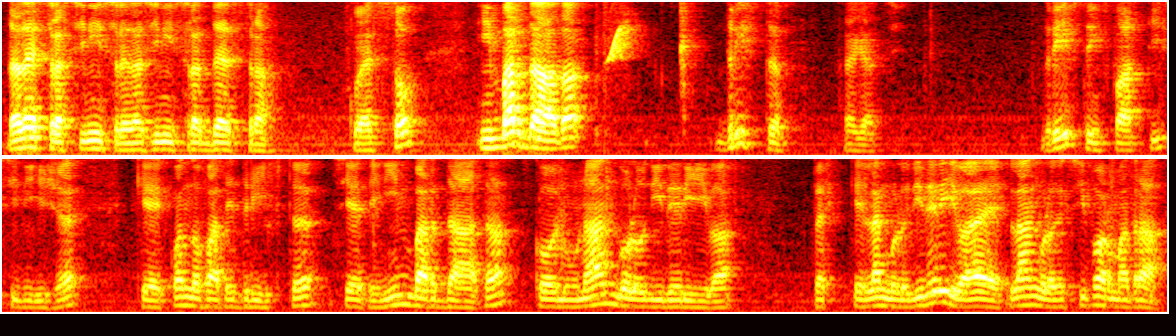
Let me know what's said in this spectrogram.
da destra a sinistra e da sinistra a destra, questo, imbardata, drift, ragazzi. Drift, infatti, si dice che quando fate drift siete in imbardata con un angolo di deriva, perché l'angolo di deriva è l'angolo che si forma tra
